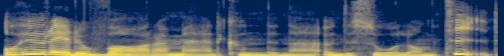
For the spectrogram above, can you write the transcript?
Och hur är det att vara med kunderna under så lång tid?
